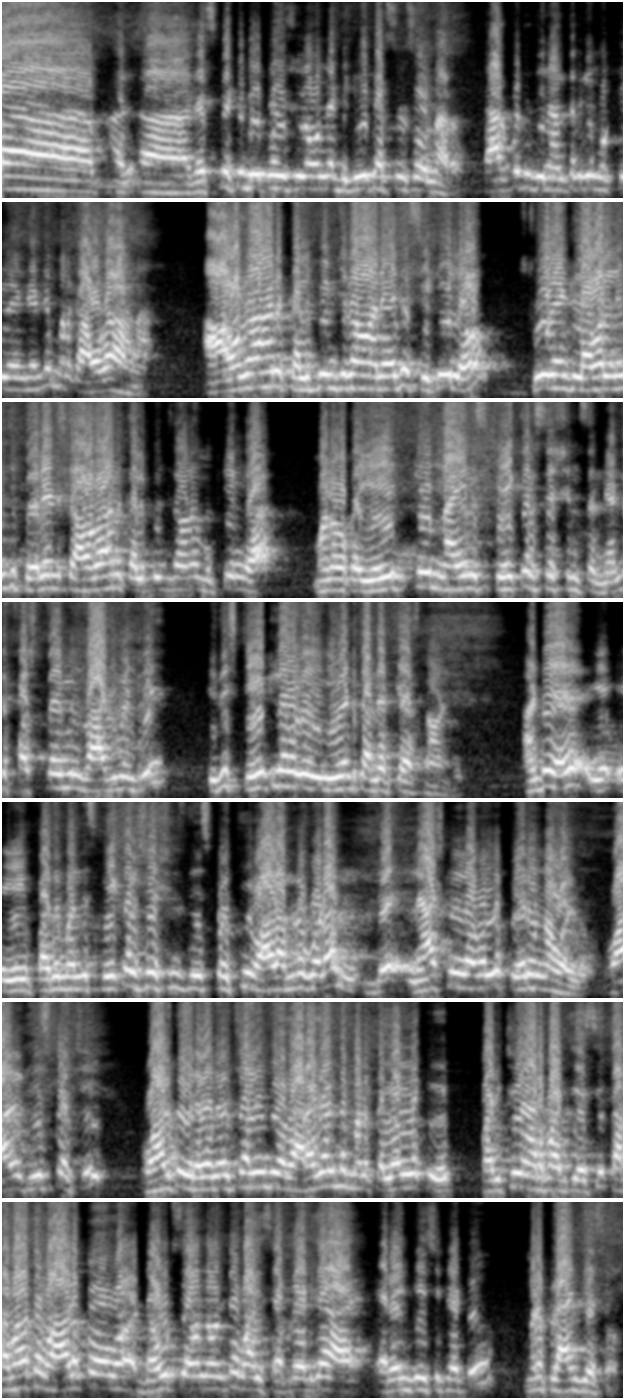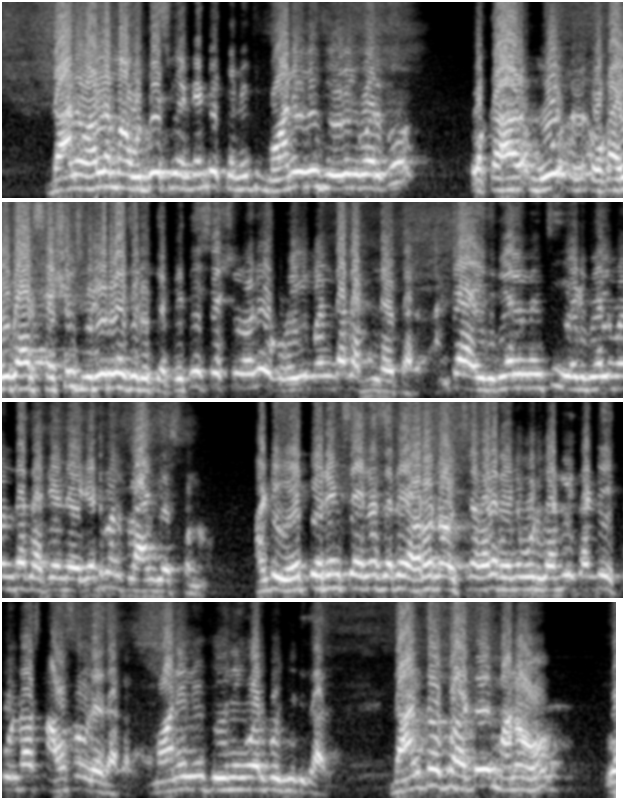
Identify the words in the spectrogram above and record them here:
రెస్పెక్టబుల్ పొజిషన్లో ఉన్న డిగ్రీ పర్సన్స్ ఉన్నారు. కాకపోతే దీని అంతటికీ ముఖ్యం ఏంటంటే మనకు అవగాహన. ఆ అవగాహన కల్పించడం అనేది సిటీలో స్టూడెంట్ లెవెల్ నుంచి పేరెంట్స్ అవగాహన కల్పించడం అనేది ముఖ్యంగా మనం ఒక eight to nine speaker sessions అండి. అంటే ఫస్ట్ టైం ఇన్ రాజమండ్రి ఇది స్టేట్ లెవెల్ ఈవెంట్ కండక్ట్ చేస్తున్నాం అండి అంటే ఈ- ఈ పది మంది స్పీకర్ సెషన్స్ తీసుకొచ్చి వాళ్ళందరూ కూడా నేషనల్ లెవెల్లో పేరున్న వాళ్ళు. వాళ్ళని తీసుకొచ్చి వాళ్ళతో ఇరవై నిమిషాల నుంచి ఒక అరగంట మన పిల్లలకి పరిచయం ఏర్పాటు చేసి తర్వాత వాళ్ళతో డౌట్స్ ఏమైనా ఉంటే వాళ్ళు సెపరేట్గా అరేంజ్ చేసేటట్టు మనం ప్లాన్ చేసాం. దానివల్ల మా ఉద్దేశం ఏంటంటే ఇక్కడ నుంచి మార్నింగ్ నుంచి ఈవినింగ్ వరకు ఒక మూ- ఒక ఐదు ఆరు సెషన్స్ విడిగా జరుగుతాయి. ప్రతి సెషన్లోనే ఒక వెయ్యి మంది దాకా అటెండ్ అవుతారు. అంటే ఐదు వేల నుంచి ఏడు వేల మంది దాకా అటెండ్ అయ్యేటట్టు మనం ప్లాన్ చేసుకున్నాం. అంటే ఏ పేరెంట్స్ అయినా సరే ఎవరైనా వచ్చినా కానీ రెండు మూడు గంటల కంటే ఎక్కువ ఉండాల్సిన అవసరం లేదు అక్కడ. మార్నింగ్ నుంచి ఈవినింగ్ వరకు ఉండేది కాదు. దాంతో పాటు మనం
